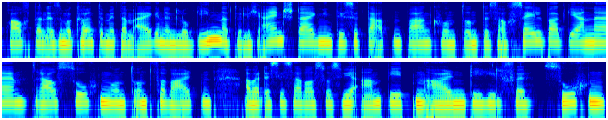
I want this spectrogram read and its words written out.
braucht dann, also man könnte mit einem eigenen Login natürlich einsteigen in diese Datenbank und, und das auch selber gerne raussuchen und, und verwalten. Aber das ist auch was, was wir anbieten, allen, die Hilfe suchen,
